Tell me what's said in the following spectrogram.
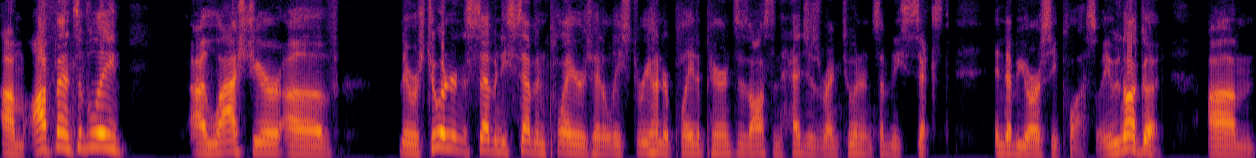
Um, offensively, uh, last year of there was 277 players who had at least 300 plate appearances. Austin Hedges ranked 276th in WRC plus, so he was not good. Um,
